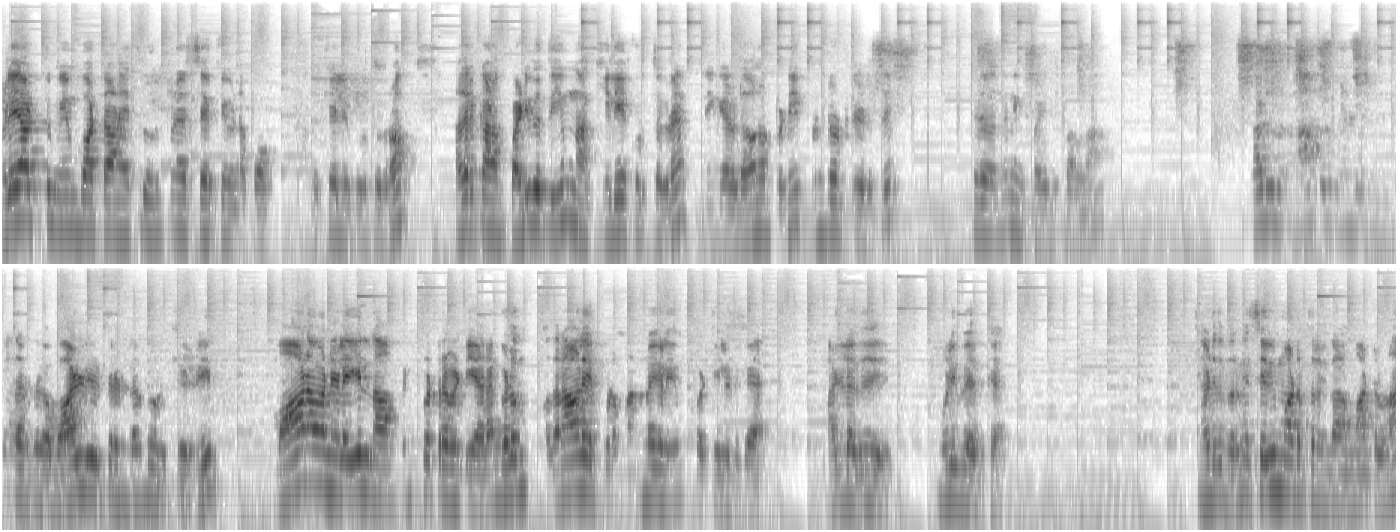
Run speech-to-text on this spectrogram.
விளையாட்டு மேம்பாட்டு ஆணையத்தில் உறுப்பினர் சேர்க்கை விண்ணப்பம் அந்த கேள்வி கொடுத்துக்கிறோம் அதற்கான படிவத்தையும் நான் கீழே கொடுத்துக்கிறேன். நீங்கள் டவுன்லோட் பண்ணி பிரிண்ட் அவுட் எடுத்து இதை வந்து நீங்கள் பயிர் பண்ணலாம் அடுத்தது நாற்பத்தி ரெண்டு அடுத்த வாழ்வியல் திறன்ல இருந்து ஒரு கேள்வி. மாணவ நிலையில் நாம் பின்பற்ற வேண்டிய அறங்களும் அதனால் ஏற்படும் நன்மைகளையும் பட்டியலிடுக. அல்லது மொழிபெயர்க்க. அடுத்து பாருங்க செவி மாற்றத்திற்கான மாற்றம்னா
